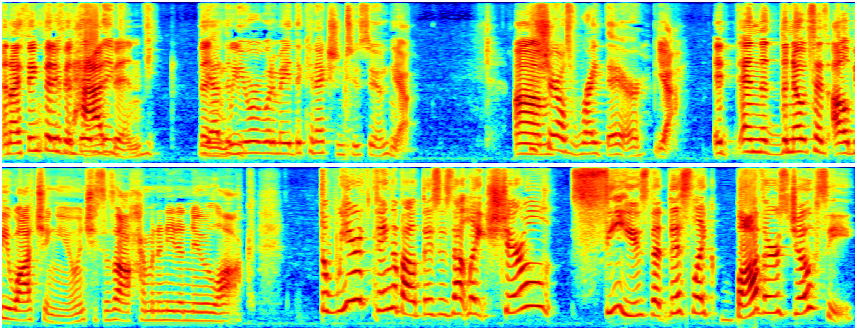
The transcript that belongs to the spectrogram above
And I think that if it had they- been, then yeah, the we, viewer would have made the connection too soon. Yeah, um, Cheryl's right there. Yeah. It and the, the note says, I'll be watching you. And she says, Oh, I'm gonna need a new lock. The weird thing about this is that like Cheryl sees that this like bothers Josie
